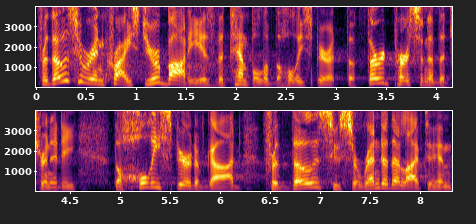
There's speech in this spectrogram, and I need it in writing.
For those who are in Christ, your body is the temple of the Holy Spirit, the third person of the Trinity, the Holy Spirit of God. For those who surrender their life to Him,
